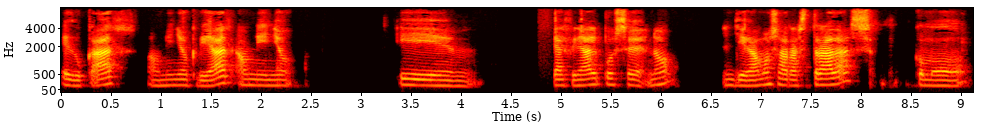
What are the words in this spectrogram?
educar a un niño, criar a un niño. Y, al final, pues, eh, ¿no? Llegamos arrastradas como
